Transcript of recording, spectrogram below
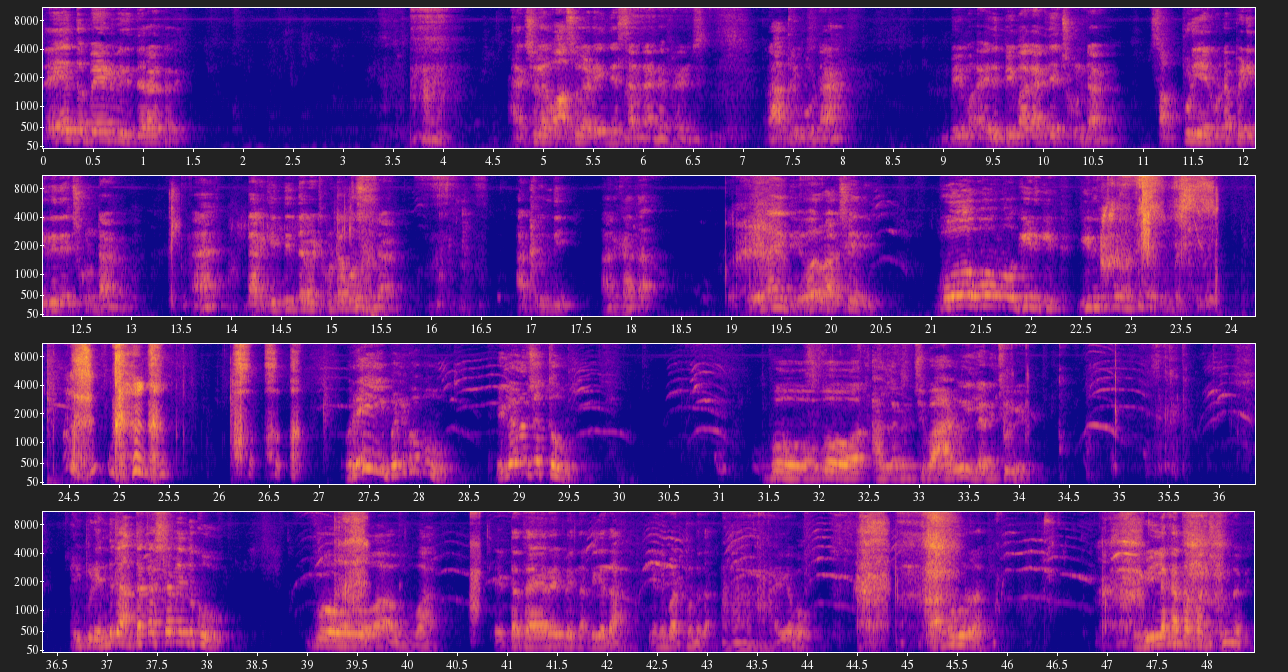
ఏ దొబ్బేయండి మీరు ఇద్దరు అంటది. యాక్చువల్గా వాసుగాడు ఏం చేస్తాడంటే ఫ్రెండ్స్ రాత్రిపూట భీమా ఇది భీమా గారిని తెచ్చుకుంటాడు. సప్పుడు చేయకుండా పెడిగ్రీ తెచ్చుకుంటాడు. దానికి ఇంత పెట్టుకుంటా కూర్చుంటాడు అట్లుంది దాని కథ. ఏమైంది? ఎవరు అరిసేది ఓ ఓ ఓ గిడి గిడి గిడి ఒరే బలి బాబు ఇళ్ళ నుంచి వస్తావు. ఓ ఓ అల్ల నుంచి వాడు ఇళ్ళ నుంచి వీడు. ఇప్పుడు ఎందుకు అంత కష్టం ఎందుకు? ఓ అవ్వా. ఎట్ట తయారైపోయిందండి కదా ఎన్ని పట్టుకుంటుందా? అయ్యబో ఇక పో. నువ్వు కూడా వీళ్ళ కథ పంచుకున్నది.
